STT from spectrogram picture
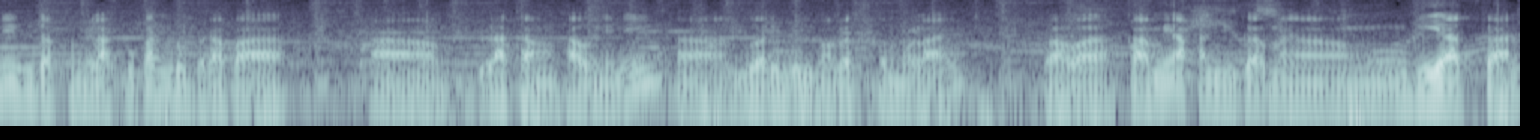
ini sudah kami lakukan beberapa uh, belakang tahun ini uh, 2015 kita mulai bahwa kami akan juga menggiatkan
